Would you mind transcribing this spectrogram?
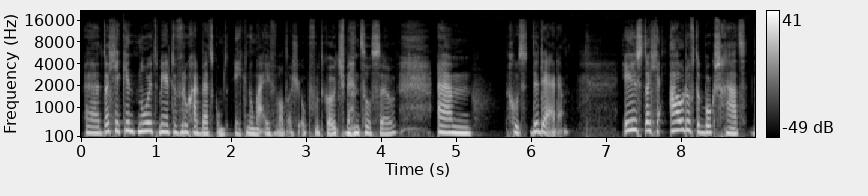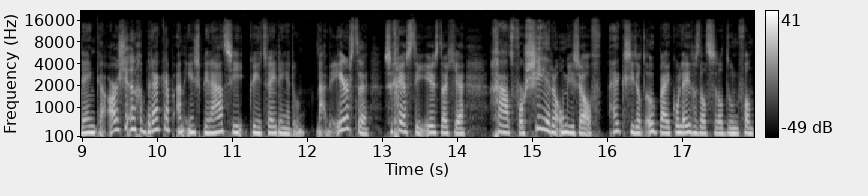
uh, dat je kind nooit meer te vroeg uit bed komt. Ik noem maar even wat als je opvoedcoach bent of zo. Um, goed, de derde is dat je out of the box gaat denken. Als je een gebrek hebt aan inspiratie, kun je twee dingen doen. Nou, de eerste suggestie is dat je gaat forceren om jezelf. Ik zie dat ook bij collega's dat ze dat doen. Van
